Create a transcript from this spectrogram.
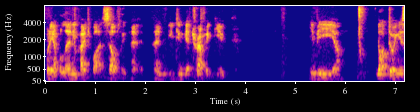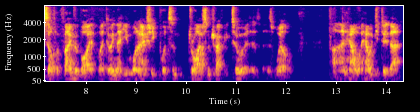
putting up a landing page by itself and, and you didn't get traffic, you you'd be uh, not doing yourself a favour by by doing that. You want to actually put some drive some traffic to it as, as well. Uh, and how how would you do that?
